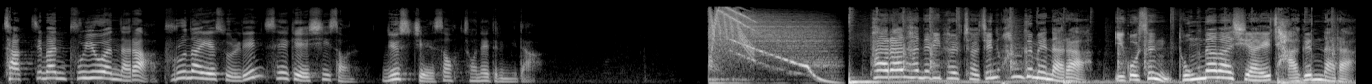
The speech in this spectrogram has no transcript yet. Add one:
작지만 부유한 나라 브루나이에 쏠린 세계의 시선 뉴스지에서 전해드립니다. 파란 하늘이 펼쳐진 황금의 나라 이곳은 동남아시아의 작은 나라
